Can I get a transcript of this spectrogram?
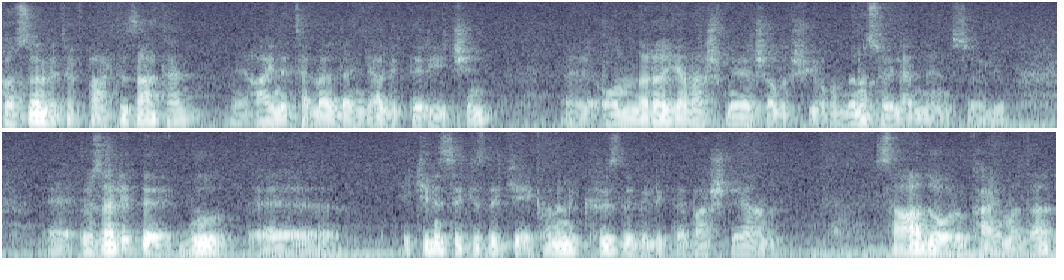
Conservative Parti zaten e, aynı temelden geldikleri için e, onlara yanaşmaya çalışıyor, onların söylemlerini söylüyor. Özellikle bu e, 2008'deki ekonomik krizle birlikte başlayan sağa doğru kaymada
